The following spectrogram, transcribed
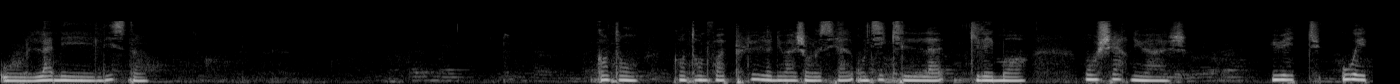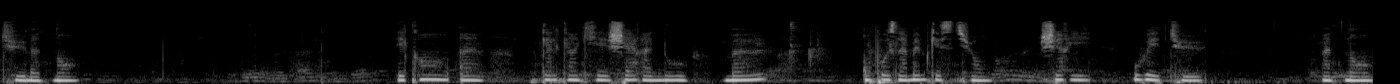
ou l'annihiliste. Quand on, ne voit plus le nuage dans le ciel, on dit qu'il est mort. Mon cher nuage, où es-tu, maintenant? Et quand un, quelqu'un qui est cher à nous meurt, on pose la même question. Chérie, où es-tu maintenant?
